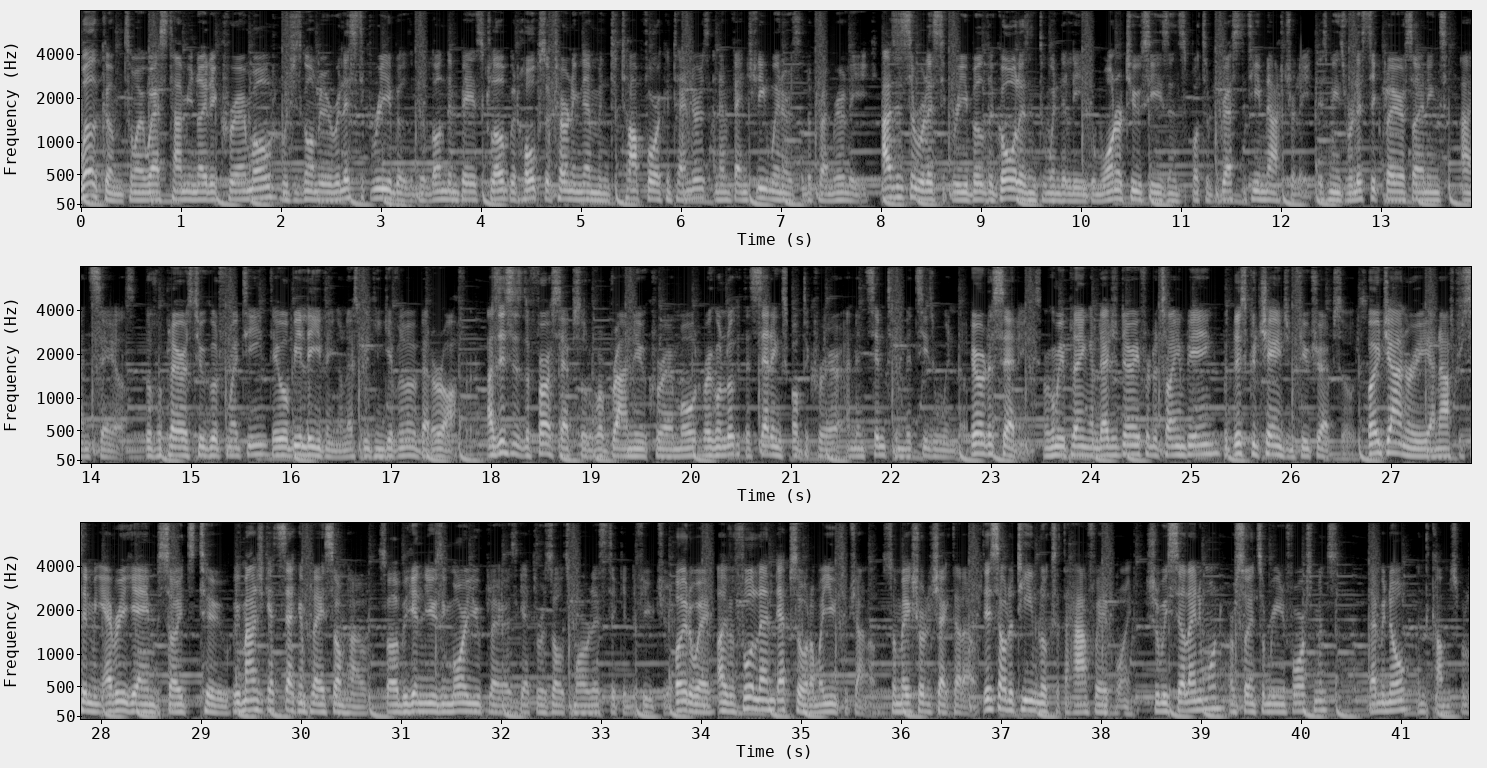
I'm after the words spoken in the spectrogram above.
Welcome to my West Ham United career mode, which is going to be a realistic rebuild of the London-based club with hopes of turning them into top 4 contenders and eventually winners of the Premier League. As it's a realistic rebuild, the goal isn't to win the league in one or two seasons, but to progress the team naturally. This means realistic player signings and sales. So if a player is too good for my team, they will be leaving unless we can give them a better offer. As this is the first episode of our brand new career mode, we're going to look at the settings of the career and then sim to the mid-season window. Here are the settings. We're going to be playing a legendary for the time being, but this could change in future episodes. By January, and after simming every game besides two, we managed to get second place somehow so I'll begin using more U players to get the results more realistic in the future. By the way, I have a full length episode on my YouTube channel, so make sure to check that out. This is how the team looks at the halfway point. Should we sell anyone or sign some reinforcements? Let me know in the comments below.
